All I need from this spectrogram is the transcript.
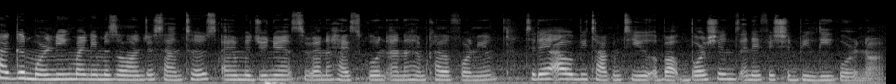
Hi, good morning. My name is Alondra Santos. I am a junior at Savanna High School in Anaheim, California. Today I will be talking to you about abortions and if it should be legal or not.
